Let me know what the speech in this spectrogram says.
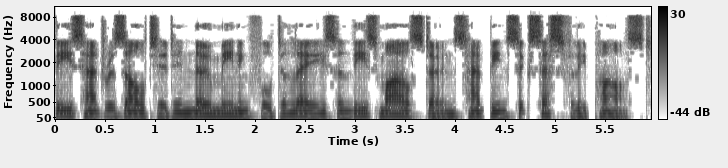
these had resulted in no meaningful delays and these milestones had been successfully passed.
